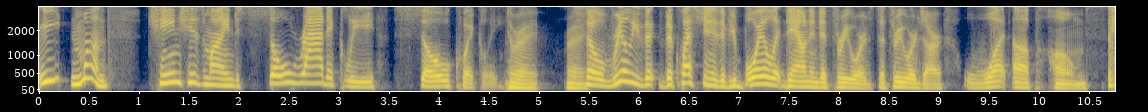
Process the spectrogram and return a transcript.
eight months change his mind so radically, so quickly? Right. Right. So really the, the question is if you boil it down into three words, the three words are what up Holmes?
